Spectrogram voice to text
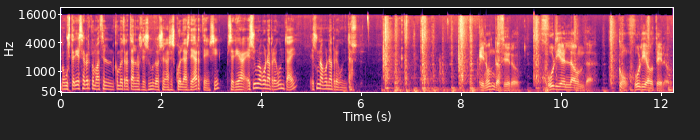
me gustaría saber cómo hacen, cómo tratan los desnudos en las escuelas de arte, ¿sí? Sería, es una buena pregunta, ¿eh? Es una buena pregunta. En Onda Cero, Julia en la Onda, con Julia Otero.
